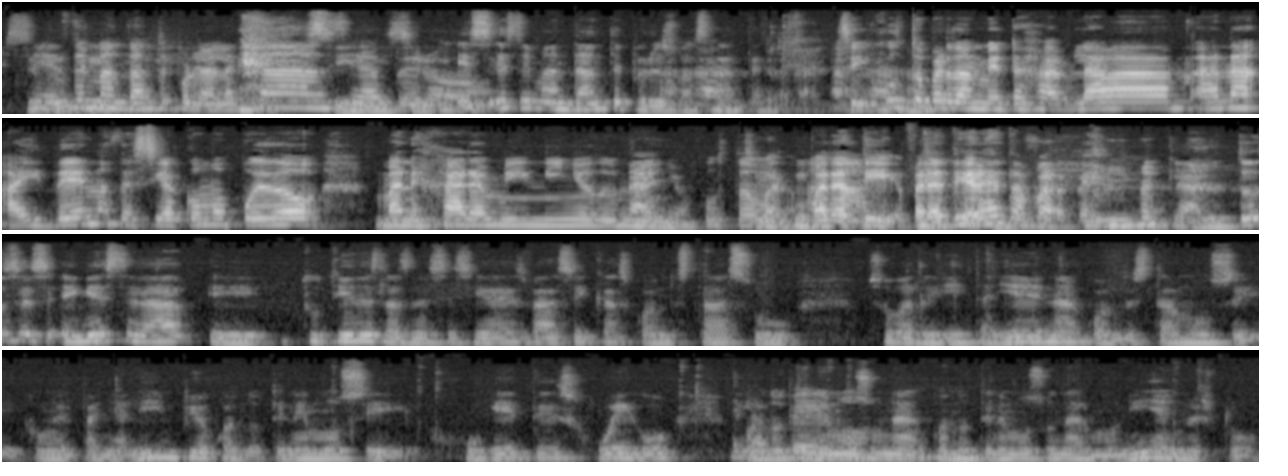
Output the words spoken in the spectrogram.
Sí, es demandante por la lactancia, pero... Es, es, demandante, pero es bastante agradable. Sí, justo, perdón, mientras hablaba Ana, Aide nos decía cómo puedo manejar a mi niño de un año. Justo, bueno, para ti, para ti era esta parte. claro, entonces, en esta edad, eh, tú tienes las necesidades básicas cuando está su su barriguita llena, cuando estamos eh, con el pañal limpio, cuando tenemos eh, juguetes, juego, cuando tenemos, una, cuando tenemos una armonía en nuestro,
